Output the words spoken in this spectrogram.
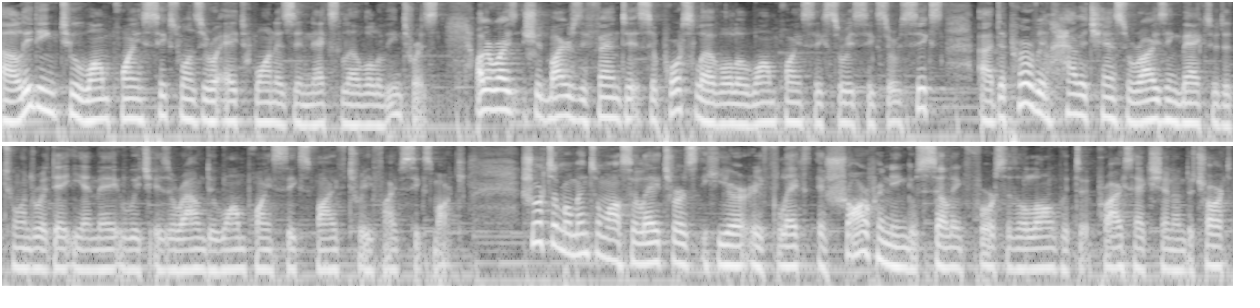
uh, leading to 1.61081 as the next level of interest. Otherwise, should buyers defend the support level of 1.63606, uh, the pair will have a chance of rising back to the 200-day EMA, which is around the 1.65356 mark. Short-term momentum oscillators here reflect a sharpening of selling forces along with the price action on the chart.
